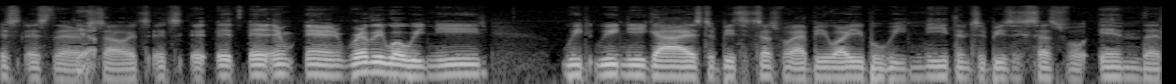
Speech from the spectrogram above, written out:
It's it's there. Yep. So it's it's it, it, it and, and really what we need we we need guys to be successful at BYU, but we need them to be successful in the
